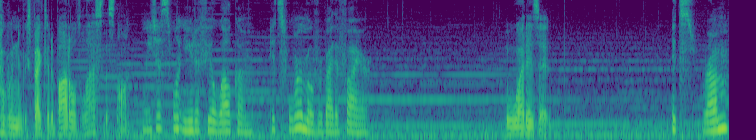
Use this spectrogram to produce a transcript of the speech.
I wouldn't have expected a bottle to last this long. We just want you to feel welcome. It's warm over by the fire. What is it? It's rum.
